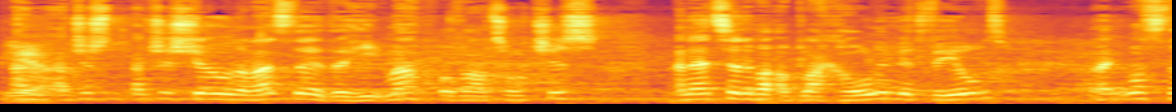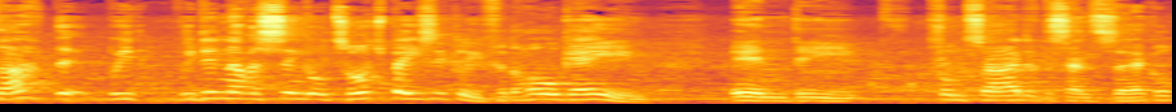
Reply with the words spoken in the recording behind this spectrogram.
And I just I just showed the lads the, the heat map of our touches and Ed said about a black hole in midfield. Like what's that? We, we didn't have a single touch basically for the whole game in the front side of the centre circle.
